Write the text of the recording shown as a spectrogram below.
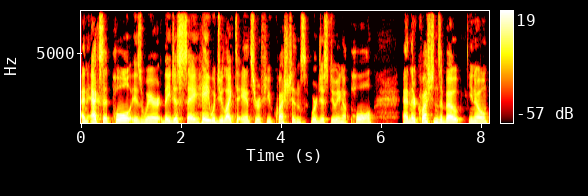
An exit poll is where they just say, Hey, would you like to answer a few questions? We're just doing a poll. And they're questions about, you know,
